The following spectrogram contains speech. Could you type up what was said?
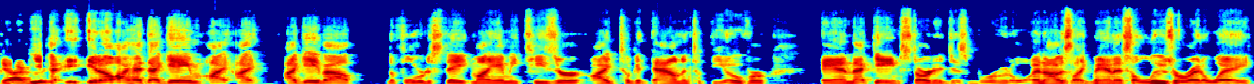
Yeah, I agree. Yeah, you know, I had that game. I I I gave out the Florida State Miami teaser. I took it down and took the over, and that game started just brutal. And I was like, man, it's a loser right away.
